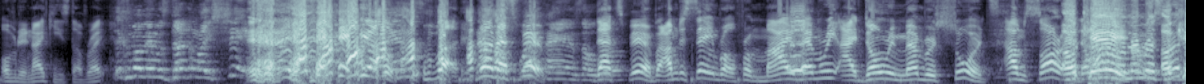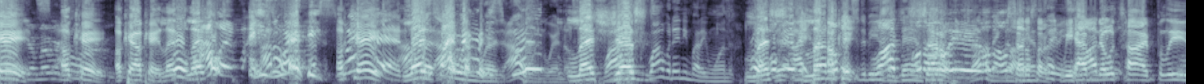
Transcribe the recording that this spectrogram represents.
over the Nike stuff, right? Because my man was dunking like shit. Yo, but no, that's fair. sweatpants, though, That's bro. fair. But I'm just saying, bro. From my memory, I don't remember shorts. I'm sorry. I don't Okay, remember okay, okay, okay, okay. Let's but let's would, he's wearing sweatpants. Okay, let's- would, I My wouldn't wear, I wouldn't wear no Let's why just- Would, why would anybody want it? let's okay, I let- kind of okay, picture to be log- some damn Settle. wait, wait, hold on, That hold don't on. settle, make no settle. sense. We have no time, please.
